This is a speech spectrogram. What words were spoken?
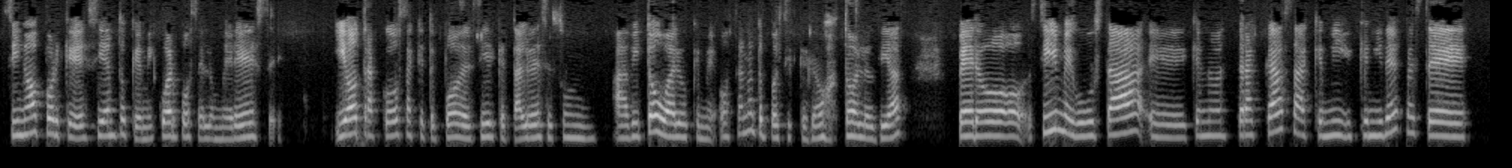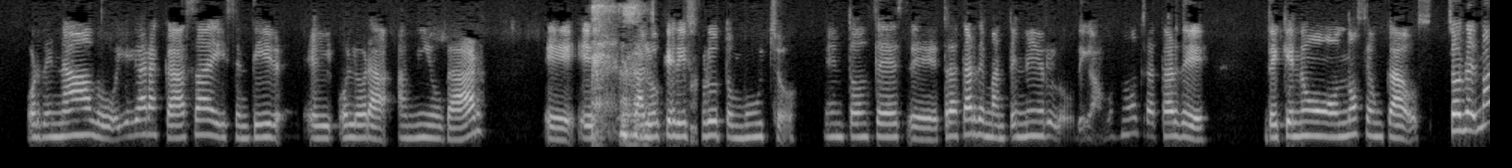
sino porque siento que mi cuerpo se lo merece. Y otra cosa que te puedo decir que tal vez es un hábito o algo que me, o sea, no te puedo decir que lo hago todos los días, pero sí me gusta eh, que nuestra casa, que mi, que mi depa esté ordenado, llegar a casa y sentir el olor a, mi hogar eh, es, algo que disfruto mucho. Entonces, eh, tratar de mantenerlo, digamos, ¿no? Tratar de, que no, no sea un caos. Sobre más,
